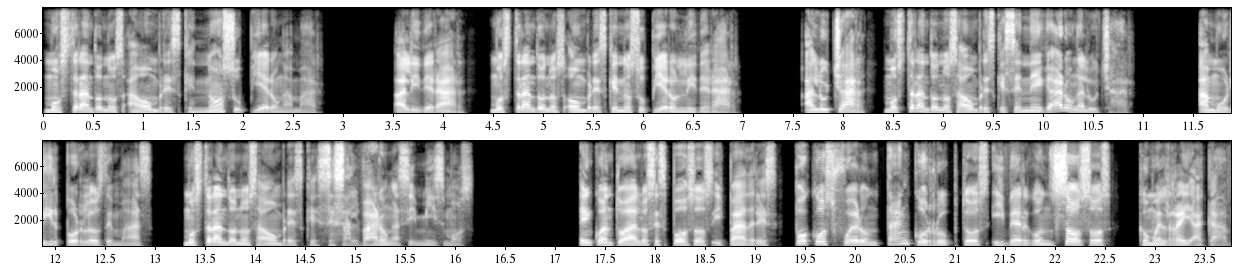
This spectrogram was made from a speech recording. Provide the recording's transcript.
mostrándonos a hombres que no supieron amar. A liderar mostrándonos hombres que no supieron liderar. A luchar mostrándonos a hombres que se negaron a luchar. A morir por los demás mostrándonos a hombres que se salvaron a sí mismos. En cuanto a los esposos y padres, pocos fueron tan corruptos y vergonzosos como el rey Acab.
